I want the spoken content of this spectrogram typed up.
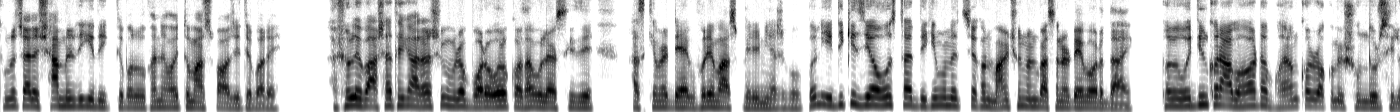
তোমরা চাইলে সামনের দিকে দেখতে পারো। ওখানে হয়তো মাছ পাওয়া যেতে পারে।" আসলে বাসা থেকে আসার সময় আমরা বড়, বড় কথা বলে আসছি যে, আজকে আমরা ড্যাগ ভরে মাছ মেরে নিয়ে আসব। কারণ এদিকে যে অবস্থা দেখে মনে হচ্ছে এখন মান-সম্মান বাঁচানোটাই বড় দায়। তবে ওই দিনকার আবহাওয়াটা ভয়ঙ্কর রকমের সুন্দর ছিল।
